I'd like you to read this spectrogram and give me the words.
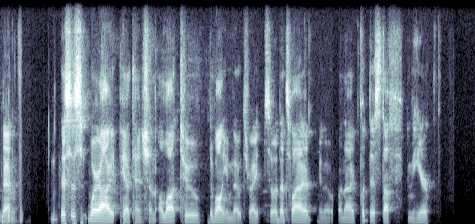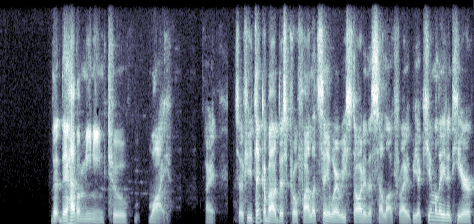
Then this is where I pay attention a lot to the volume nodes, right? So that's why, you know, when I put this stuff in here, they, they have a meaning to why, right? So if you think about this profile, let's say where we started a sell-off, right? We accumulated here,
